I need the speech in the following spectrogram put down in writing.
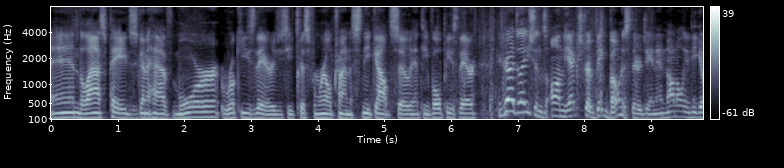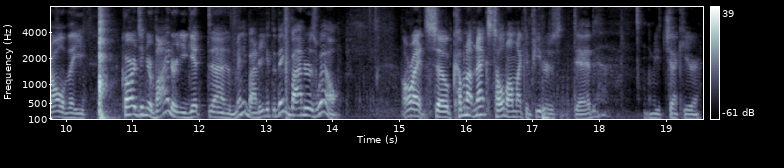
And the last page is going to have more rookies there. As you see Christopher Morel trying to sneak out. So Anthony Volpe's there. Congratulations on the extra big bonus there, Jane. And not only do you get all the cards in your binder, you get uh, the mini binder, you get the big binder as well. All right, so coming up next, hold on, my computer's dead. Let me check here.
